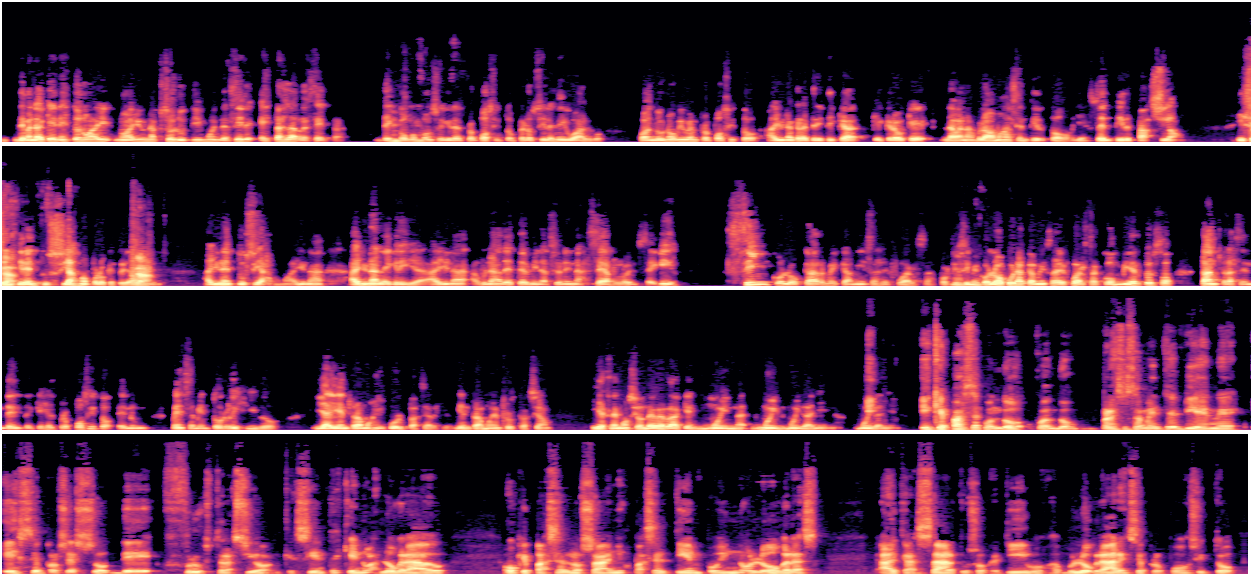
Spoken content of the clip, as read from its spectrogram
de manera que en esto no hay, no hay un absolutismo en decir, esta es la receta de cómo conseguir el propósito, pero sí les digo algo, cuando uno vive en propósito, hay una característica que creo que la, van la vamos a sentir todos, y es sentir pasión y sentir entusiasmo por lo que estoy haciendo. Hay un entusiasmo, hay una, hay una alegría, hay una, una determinación en hacerlo, en seguir, sin colocarme camisas de fuerza. Porque si me coloco una camisa de fuerza, convierto eso tan trascendente que es el propósito en un pensamiento rígido. Y ahí entramos en culpa, Sergio, y entramos en frustración. Y esa emoción de verdad que es muy, muy, muy dañina, muy dañina. ¿Y qué pasa cuando, cuando precisamente viene ese proceso de frustración, que sientes que no has logrado o que pasan los años, pasa el tiempo y no logras alcanzar tus objetivos, lograr ese propósito?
